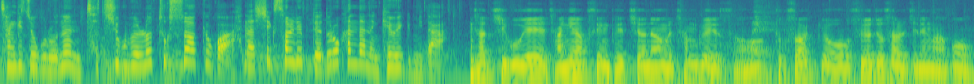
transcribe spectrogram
장기적으로는 자치구별로 특수학교가 하나씩 설립되도록 한다는 계획입니다. 자치구의 장애학생 배치 현황을 참고해서 특수학교 수요 조사를 진행하고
